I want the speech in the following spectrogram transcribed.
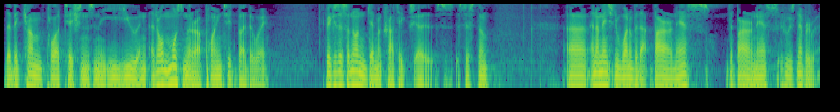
that become politicians in the EU and, and all, most of them are appointed by the way. Because it's a non-democratic uh, system. Uh, and I mentioned one about that baroness, the baroness who who's never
